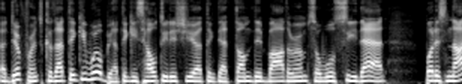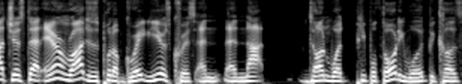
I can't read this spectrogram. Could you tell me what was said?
a difference because I think he will be. I think he's healthy this year. I think that thumb did bother him, so we'll see that. But it's not just that. Aaron Rodgers has put up great years, Chris, and and not done what people thought he would because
